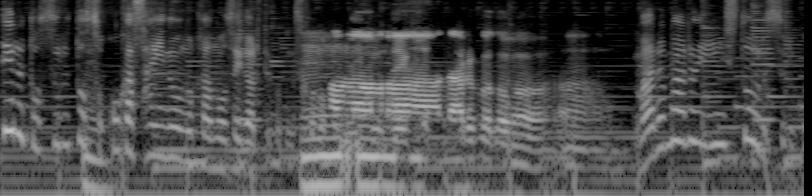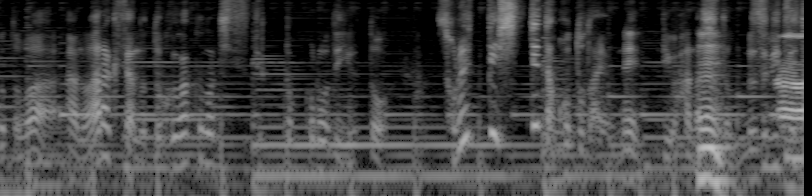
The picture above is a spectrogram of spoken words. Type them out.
てるとすると、うんそこが才能の可能性があるってことです。うんこのああなるほど。まるまるインストールすることは、あの荒木さんの独学の知識のところで言うと、それって知ってたことだよねっていう話と結びついちゃう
